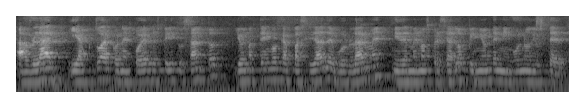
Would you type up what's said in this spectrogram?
hablar y actuar con el poder del Espíritu Santo, yo no tengo capacidad de burlarme ni de menospreciar la opinión de ninguno de ustedes.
